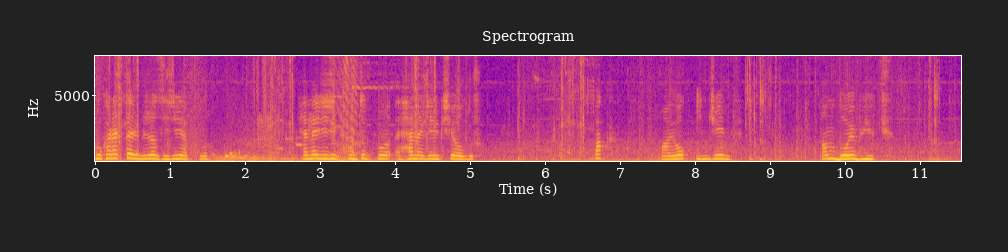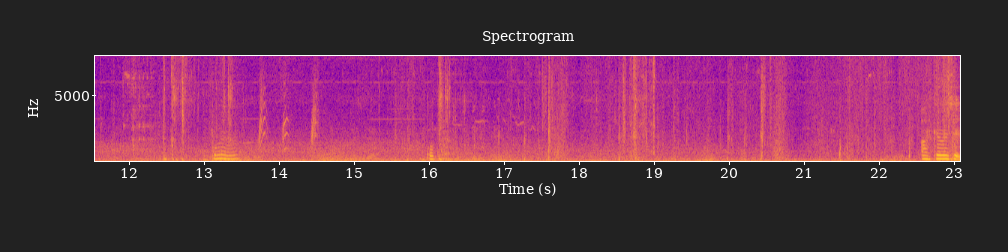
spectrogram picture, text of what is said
Bu karakter biraz iri yapılı. Hemencik vurduk bu hemencik şey olur. Bak. Ha yok inceymiş. Ama boyu büyük. Bu ne? Hop. Arkadaşlar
